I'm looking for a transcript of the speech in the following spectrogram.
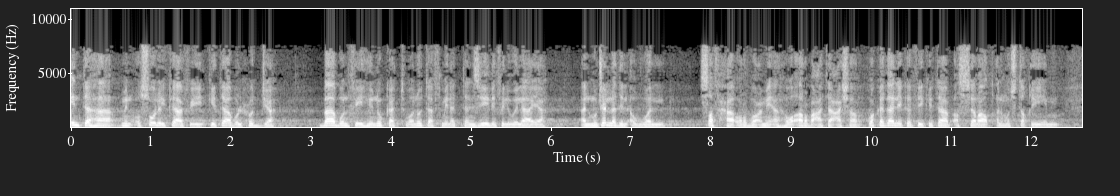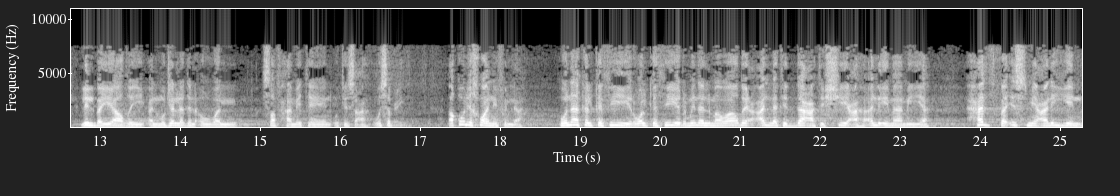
انتهى من أصول الكافي كتاب الحجة. باب فيه نكت ونتف من التنزيل في الولاية. المجلد الأول صفحة 414 وكذلك في كتاب الصراط المستقيم. للبياضي المجلد الأول صفحة 279 أقول إخواني في الله هناك الكثير والكثير من المواضع التي ادعت الشيعة الإمامية حذف اسم علي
